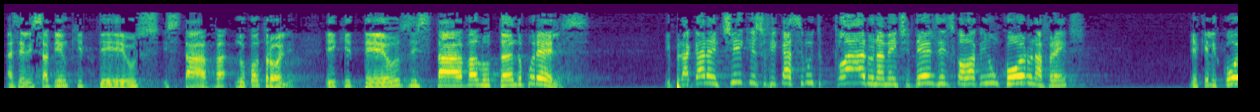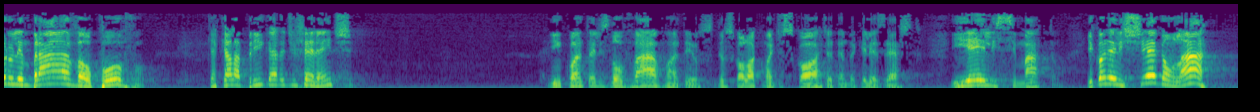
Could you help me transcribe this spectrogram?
Mas eles sabiam que Deus estava no controle e que Deus estava lutando por eles. E para garantir que isso ficasse muito claro na mente deles, eles colocam um coro na frente. E aquele coro lembrava ao povo que aquela briga era diferente. Enquanto eles louvavam a Deus, Deus coloca uma discórdia dentro daquele exército. E eles se matam. E quando eles chegam lá,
